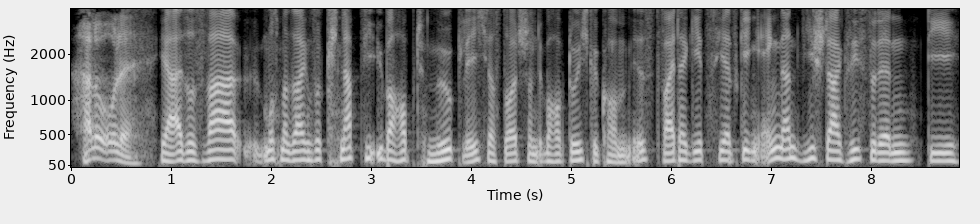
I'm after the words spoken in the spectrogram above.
Hallo Ole. Ja, also es war, muss man sagen, so knapp wie überhaupt möglich, dass Deutschland überhaupt durchgekommen ist. Weiter geht's jetzt gegen England. Wie stark siehst du denn die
